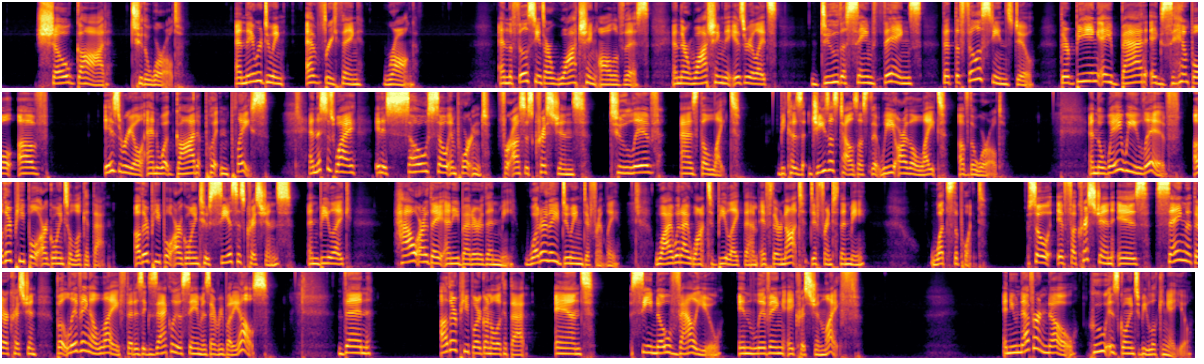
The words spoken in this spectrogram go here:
show God to the world. And they were doing everything wrong. And the Philistines are watching all of this, and they're watching the Israelites do the same things that the Philistines do. They're being a bad example of Israel and what God put in place. And this is why it is so, so important for us as Christians to live as the light, because Jesus tells us that we are the light of the world. And the way we live other people are going to look at that. Other people are going to see us as Christians and be like, how are they any better than me? What are they doing differently? Why would I want to be like them if they're not different than me? What's the point? So, if a Christian is saying that they're a Christian, but living a life that is exactly the same as everybody else, then other people are going to look at that and see no value in living a Christian life. And you never know who is going to be looking at you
